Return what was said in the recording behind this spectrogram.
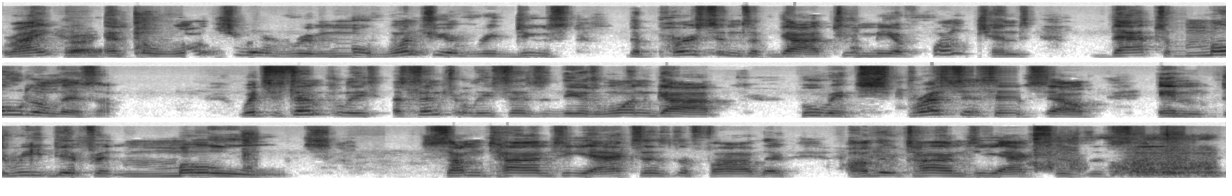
Right? right? And so once you have removed, once you have reduced the persons of God to mere functions, that's modalism, which essentially essentially says that there's one God who expresses himself in three different modes. Sometimes he acts as the Father, other times he acts as the Son,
